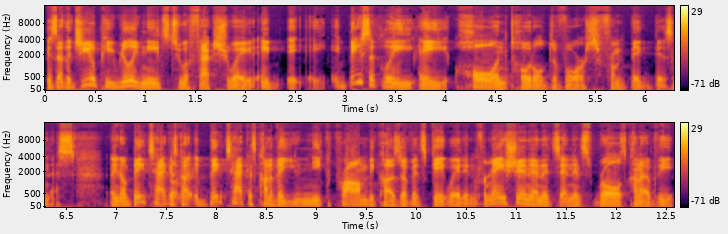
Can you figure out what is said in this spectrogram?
is that the GOP really needs to effectuate a, a, a basically a whole and total divorce from big business. You know, big tech is kind of, big tech is kind of a unique problem because of its gateway to information and its and its role as kind of the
